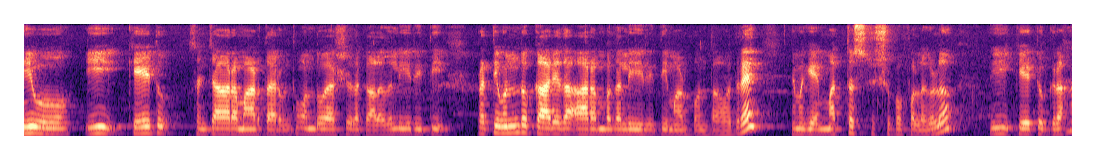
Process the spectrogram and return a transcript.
ನೀವು ಈ ಕೇತು ಸಂಚಾರ ಮಾಡ್ತಾ ಇರುವಂಥ ಒಂದು ವರ್ಷದ ಕಾಲದಲ್ಲಿ ಈ ರೀತಿ ಪ್ರತಿಯೊಂದು ಕಾರ್ಯದ ಆರಂಭದಲ್ಲಿ ಈ ರೀತಿ ಮಾಡ್ಕೊತಾ ಹೋದರೆ ನಿಮಗೆ ಮತ್ತಷ್ಟು ಶುಭ ಫಲಗಳು ಈ ಕೇತು ಗ್ರಹ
